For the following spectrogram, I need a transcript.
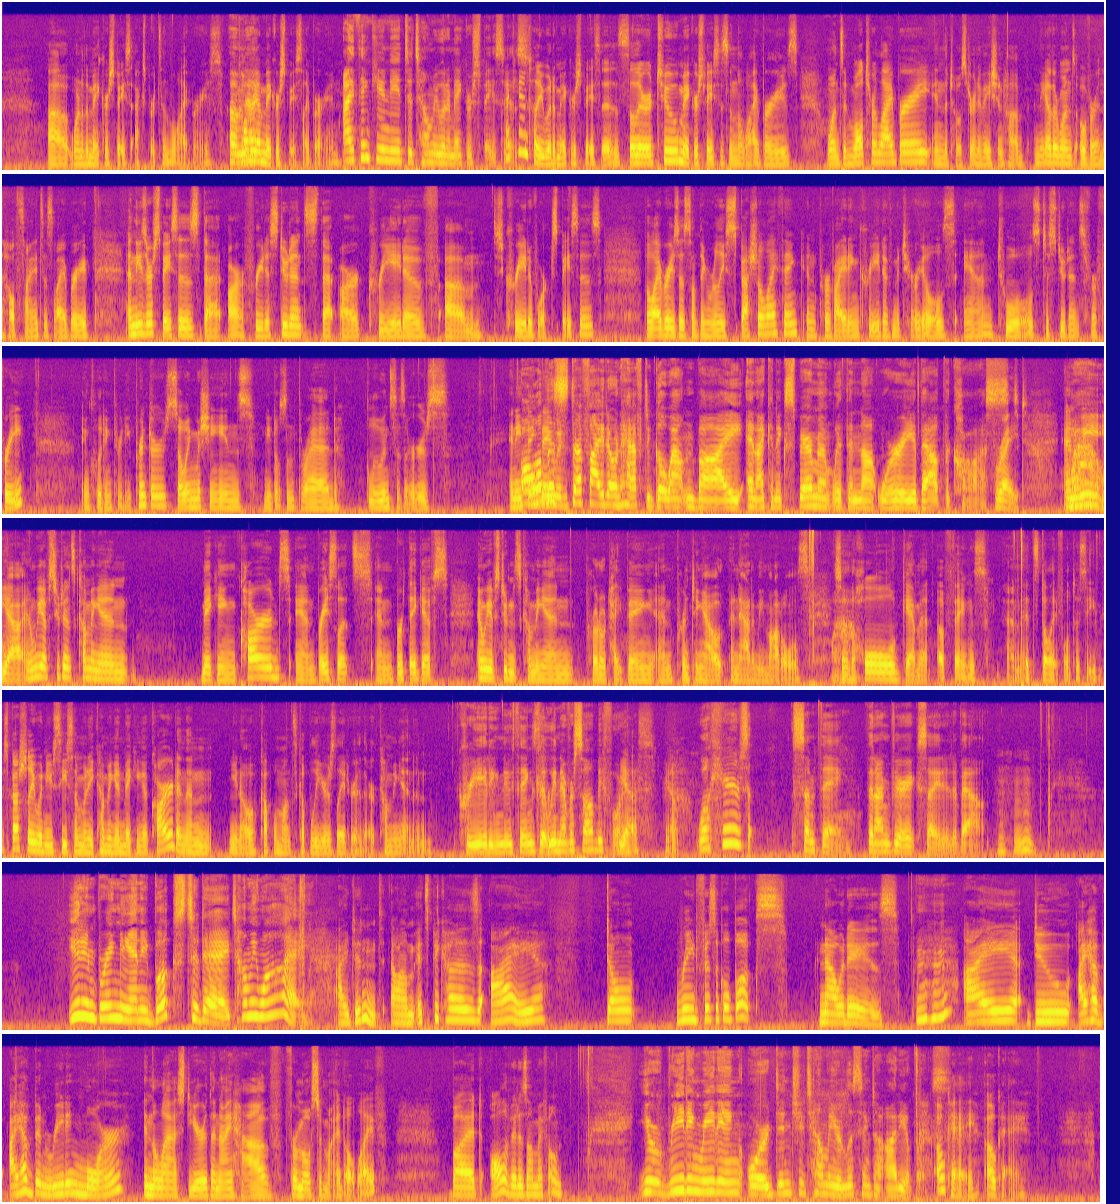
uh, one of the makerspace experts in the libraries. Oh, Call me a makerspace librarian. I think you need to tell me what a makerspace is. I can tell you what a makerspace is. So there are two makerspaces in the libraries. One's in Walter Library in the Toaster Innovation Hub, and the other one's over in the Health Sciences Library. And these are spaces that are free to students, that are creative, um, creative workspaces. The libraries does something really special, I think, in providing creative materials and tools to students for free, including 3D printers, sewing machines, needles and thread, glue and scissors. Anything All the would stuff I don't have to go out and buy, and I can experiment with and not worry about the cost. Right. And Wow. we yeah, and we have students coming in making cards and bracelets and birthday gifts, and we have students coming in prototyping and printing out anatomy models. So the whole gamut of things. And it's delightful to see, especially when you see somebody coming in making a card, and then you know a couple months, couple of years later, they're coming in and Creating new things that we never saw before. yes, yep. Well, here's something that I'm very excited about. Mm-hmm. You didn't bring me any books today. Tell me why. I didn't. Um, it's because I don't read physical books nowadays. Mm-hmm. I do. I have. I have been reading more in the last year than I have for most of my adult life, but all of it is on my phone. You're reading, reading, or didn't you tell me you're listening to audiobooks? Okay. Okay.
